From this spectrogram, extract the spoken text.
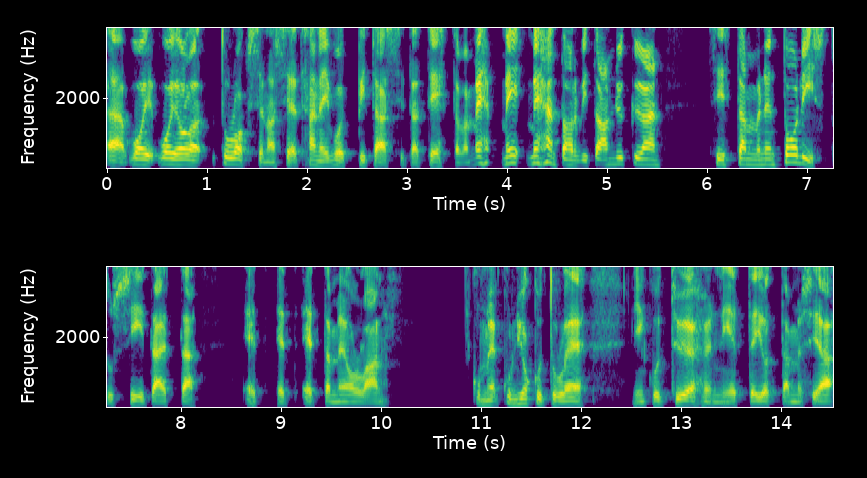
ää, voi, voi olla tuloksena se, että hän ei voi pitää sitä tehtävää. Me, me, mehän tarvitaan nykyään – siis tämmöinen todistus siitä, että, et, et, että me ollaan, kun, me, kun joku tulee niin kuin työhön, niin ettei ole tämmöisiä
